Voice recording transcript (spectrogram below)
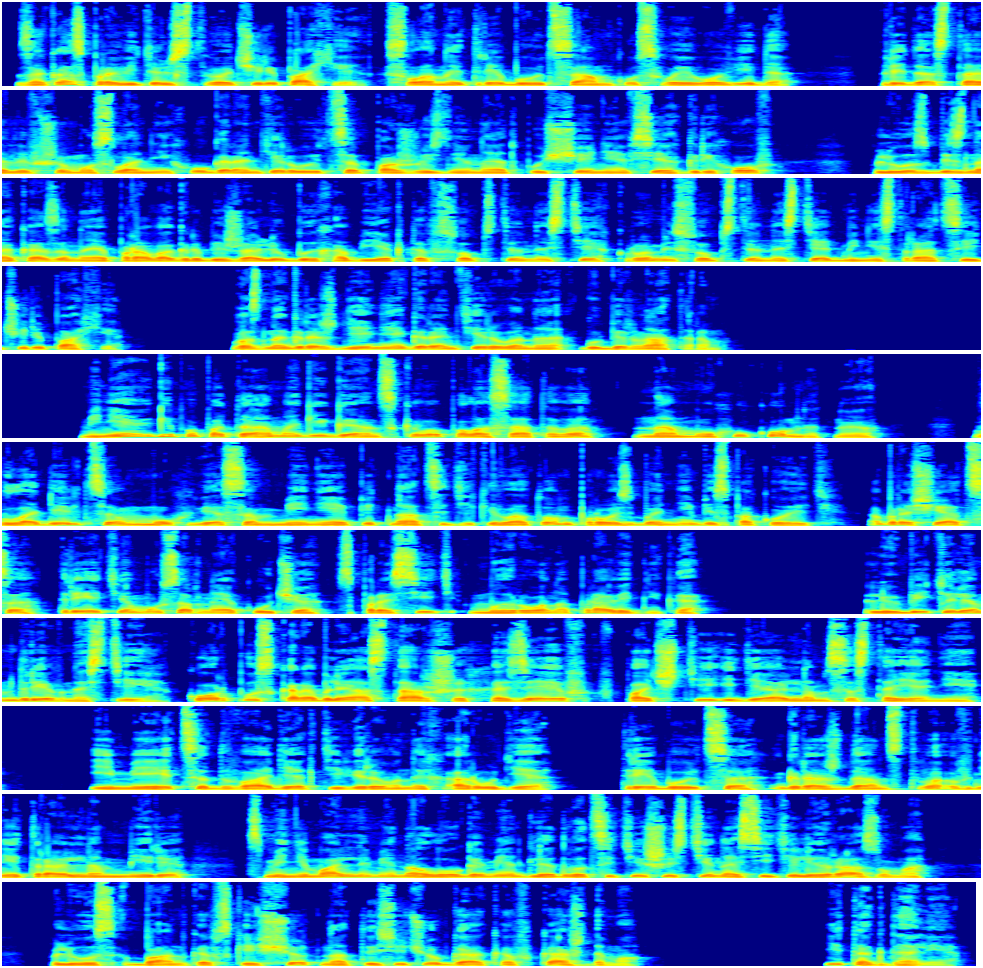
Заказ правительства черепахи. Слоны требуют самку своего вида. Предоставившему слониху гарантируется пожизненное отпущение всех грехов, плюс безнаказанное право грабежа любых объектов собственности, кроме собственности администрации черепахи. Вознаграждение гарантировано губернатором. Меняю гипопотама гигантского полосатого на муху комнатную – Владельцам мух весом менее 15 килотонн просьба не беспокоить. Обращаться, третья мусорная куча, спросить Мырона Праведника. Любителям древностей. Корпус корабля старших хозяев в почти идеальном состоянии. Имеется два деактивированных орудия. Требуется гражданство в нейтральном мире с минимальными налогами для 26 носителей разума, плюс банковский счет на 1000 гаков каждому. И так далее.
